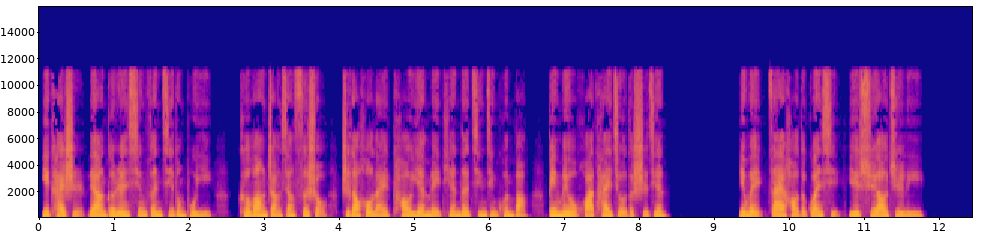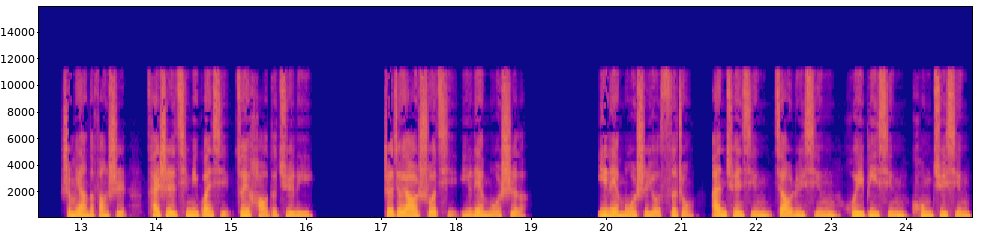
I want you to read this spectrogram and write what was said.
一开始，两个人兴奋激动不已，渴望长相厮守，直到后来讨厌每天的紧紧捆绑，并没有花太久的时间。因为再好的关系也需要距离，什么样的方式才是亲密关系最好的距离？这就要说起依恋模式了。依恋模式有四种，安全型、焦虑型、回避型、恐惧型。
